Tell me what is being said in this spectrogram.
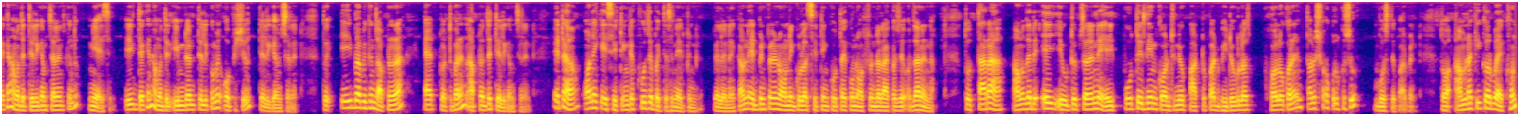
দেখেন আমাদের টেলিগ্রাম চ্যানেল কিন্তু নিয়ে আসে। এই দেখেন আমাদের ইমরান টেলিকমের অফিসিয়াল টেলিগ্রাম চ্যানেল তো এইভাবে কিন্তু আপনারা অ্যাড করতে পারেন আপনাদের টেলিগ্রাম চ্যানেল এটা অনেকে এই সেটিংটা খুঁজে পাইতেছেন এডমিন প্ল্যানে কারণ এডমিন প্ল্যানে অনেকগুলো সেটিং কোথায়, কোন অপশনটা রাখা যায় জানে না। তো তারা আমাদের এই ইউটিউব চ্যানেলে এই প্রতিদিন কন্টিনিউ পার্ট টু পার্ট ভিডিওগুলো ফলো করেন, তাহলে সকল কিছু বুঝতে পারবেন। তো আমরা কি করব এখন?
